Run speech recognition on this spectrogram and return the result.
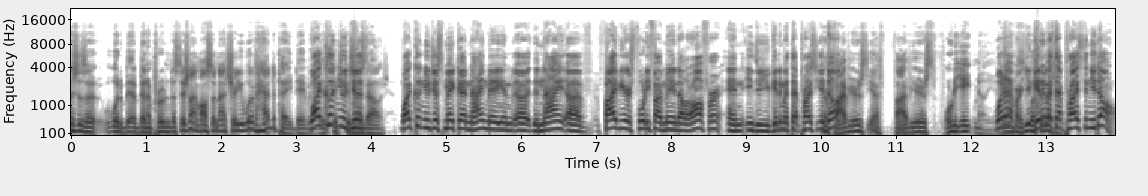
is a, would have been a prudent decision. I'm also not sure you would have had to pay David Why Lee couldn't you $60 just. Why couldn't you just make a 9 million uh the 9 uh 5 years 45 million dollar offer and either you get him at that price or you Or don't. Five years, yeah, five years, 48 million. Whatever. Yeah, you get him at that price and you don't.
